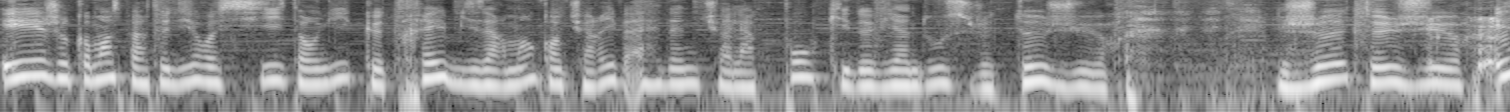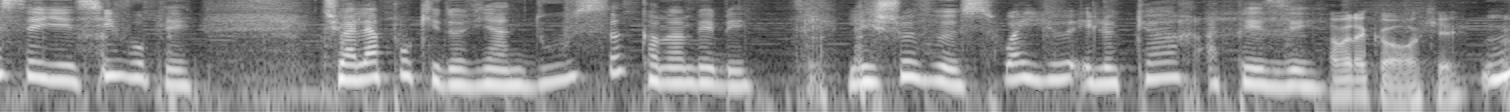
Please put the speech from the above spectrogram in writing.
Et je commence par te dire aussi, Tanguy, que très bizarrement, quand tu arrives à Eden, tu as la peau qui devient douce, je te jure. Je te jure. Essayez, s'il vous plaît. Tu as la peau qui devient douce comme un bébé, les cheveux soyeux et le cœur apaisé. Ah bah d'accord, ok. Hmm.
